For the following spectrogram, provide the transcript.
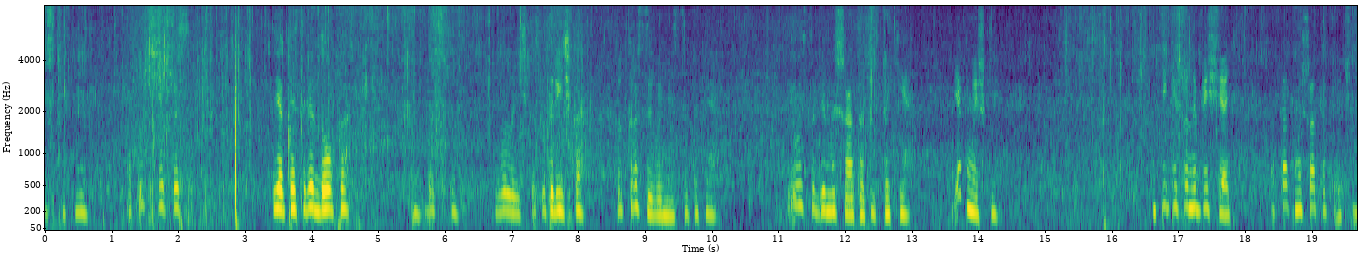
Ось такий. А тут ще щось, якась рядовка. Величка, тут річка. Тут красиве місце таке. І ось тобі мишата тут такі. Як мишки. Тільки що не піщать. А так мишата точно.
